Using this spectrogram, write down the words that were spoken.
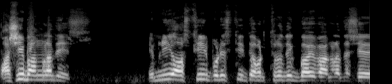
পাশে বাংলাদেশ। এমনি অস্থির পরিস্থিতি অর্থনৈতিকভাবে বাংলাদেশের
